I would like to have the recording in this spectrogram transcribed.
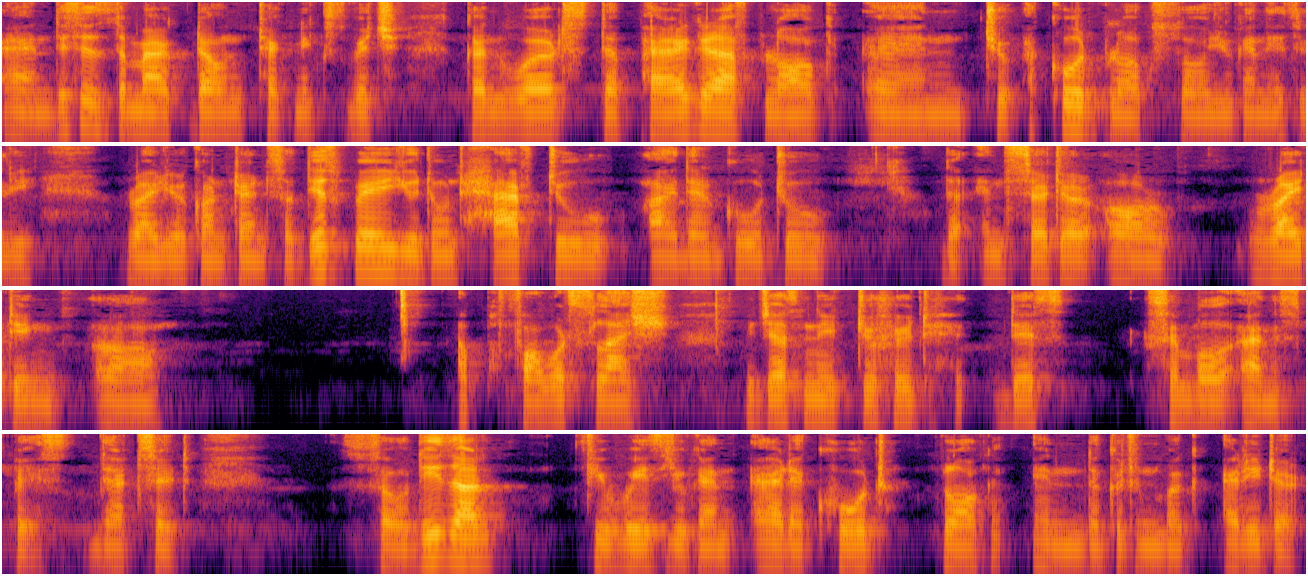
And this is the markdown techniques which converts the paragraph block into a quote block so you can easily write your content. So this way you don't have to either go to the inserter or writing uh, a forward slash you just need to hit this symbol and space. That's it. So these are few ways you can add a quote block in the Gutenberg editor.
